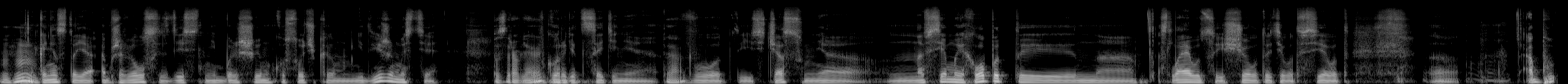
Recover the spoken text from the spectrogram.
Угу. Наконец-то я обживелся здесь небольшим кусочком недвижимости. Поздравляю. В городе Цетине. Так. Вот. И сейчас у меня на все мои хлопоты наслаиваются еще вот эти вот все вот э, обу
